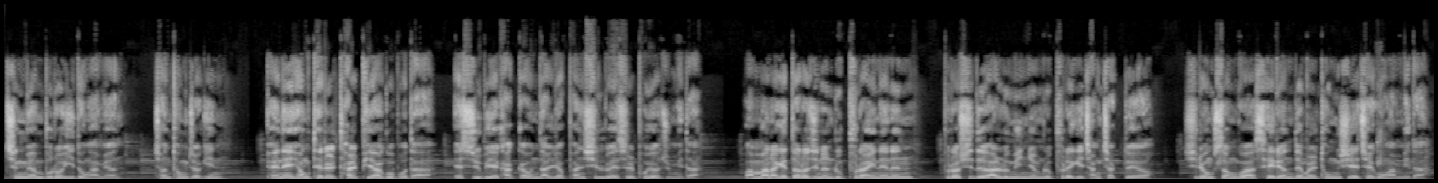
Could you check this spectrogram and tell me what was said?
측면부로 이동하면 전통적인 벤의 형태를 탈피하고 보다 SUV에 가까운 날렵한 실루엣을 보여줍니다. 완만하게 떨어지는 루프라인에는 브러시드 알루미늄 루프렉이 장착되어 실용성과 세련됨을 동시에 제공합니다.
